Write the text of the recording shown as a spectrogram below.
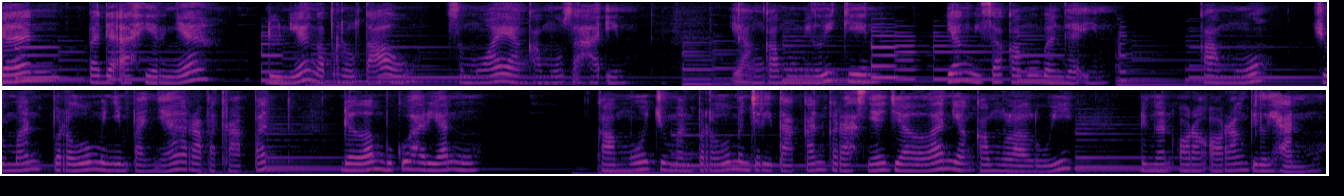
Dan pada akhirnya dunia gak perlu tahu semua yang kamu usahain, yang kamu milikin, yang bisa kamu banggain. Kamu cuman perlu menyimpannya rapat-rapat dalam buku harianmu. Kamu cuman perlu menceritakan kerasnya jalan yang kamu lalui dengan orang-orang pilihanmu.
